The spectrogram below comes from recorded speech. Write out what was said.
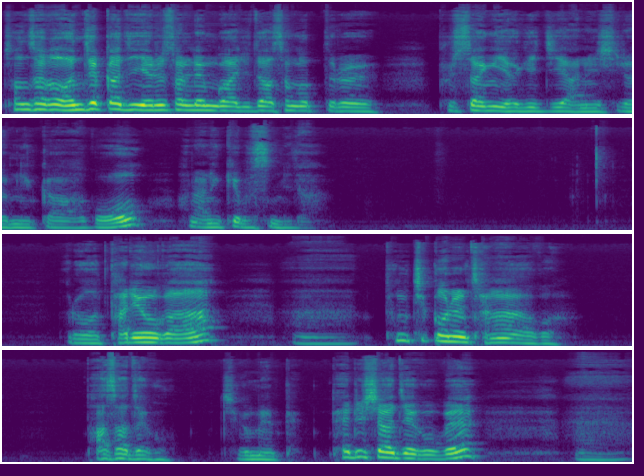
천사가 언제까지 예루살렘과 유다 성읍들을 불쌍히 여기지 않으시렵니까? 하고 하나님께 묻습니다. 바로 다리오가 아, 통치권을 장악하고 바사 제국, 지금의 페르시아 제국에 아,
